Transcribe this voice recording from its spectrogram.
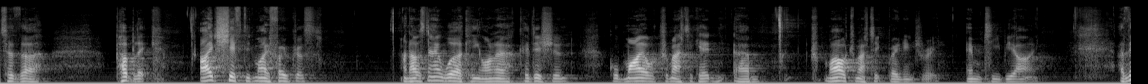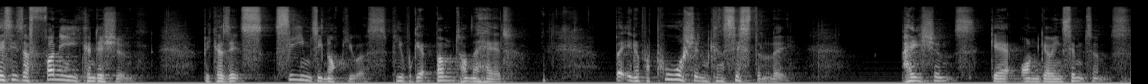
to the public, I'd shifted my focus. And I was now working on a condition called mild traumatic, um, mild traumatic brain injury, MTBI. And this is a funny condition because it seems innocuous. People get bumped on the head. But in a proportion consistently, patients get ongoing symptoms.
